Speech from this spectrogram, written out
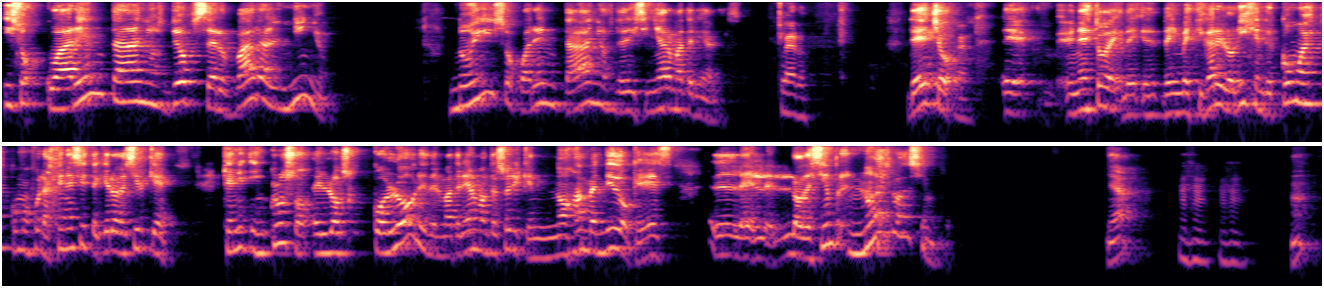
hizo 40 años de observar al niño, no hizo 40 años de diseñar materiales. Claro. De hecho, eh, en esto de, investigar el origen de cómo, es, cómo fue la génesis, te quiero decir que, que incluso en los colores del material Montessori que nos han vendido, que es lo de siempre, no es lo de siempre. ¿Ya? ¿Mm?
